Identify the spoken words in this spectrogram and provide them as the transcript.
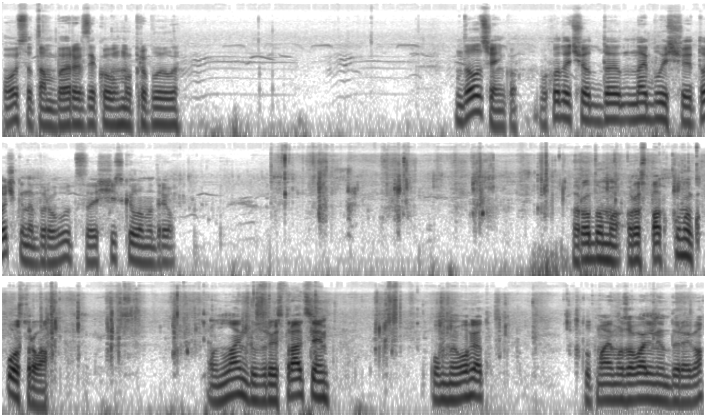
Ось там берег, з якого ми приплили. Далеченько. Виходить, що до найближчої точки на берегу це 6 кілометрів. Робимо розпакунок острова. Онлайн без реєстрації. Повний огляд. Тут маємо завалені дерева.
